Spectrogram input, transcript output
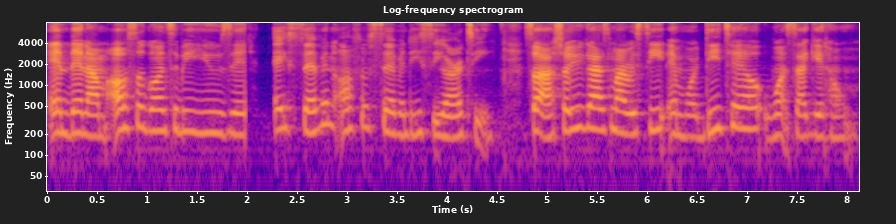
And then I'm also going to be using a 7 off of 70 CRT. So I'll show you guys my receipt in more detail once I get home.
